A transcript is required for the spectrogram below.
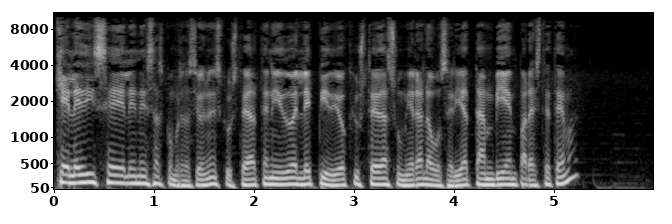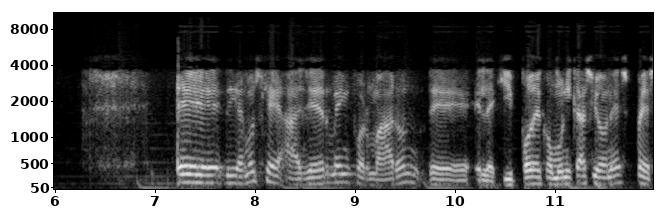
¿Qué le dice él en esas conversaciones que usted ha tenido? ¿Él le pidió que usted asumiera la vocería también para este tema? Eh, digamos que ayer me informaron del equipo de comunicaciones, pues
